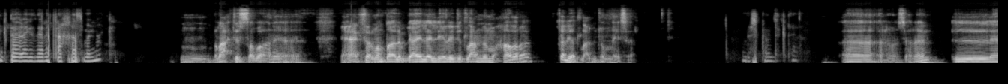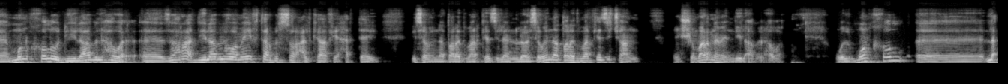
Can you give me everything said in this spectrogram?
دكتور أقدر أترخص منك؟ براحتك صبا أنا يعني أكثر من طالب قايل اللي يريد يطلع من المحاضرة خليه يطلع بدون ما يسأل. مشكور دكتور أهلا وسهلا. المنخل وديلاب الهواء. آه، زهراء ديلاب الهواء ما يفتر بالسرعة الكافية حتى يسوي لنا طرد مركزي لأنه لو يسوي لنا طرد مركزي كان انشمرنا من ديلاب الهواء. والمنخل آه لا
